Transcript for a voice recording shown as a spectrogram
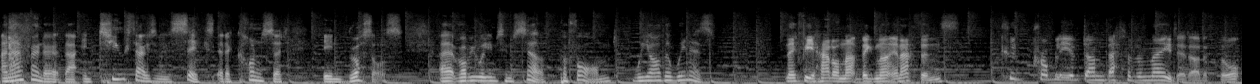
And I found out that in 2006 at a concert in Brussels, uh, Robbie Williams himself performed We Are the Winners. And if he had on that big night in Athens, could probably have done better than they did, I'd have thought.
